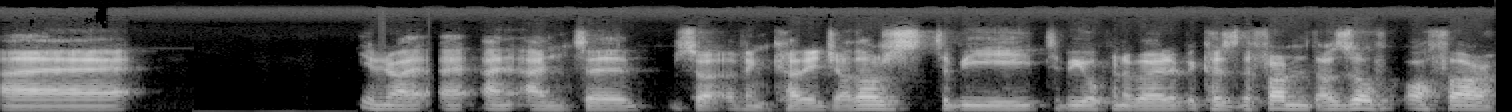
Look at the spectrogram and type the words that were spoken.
Uh, you know, and, and to sort of encourage others to be to be open about it because the firm does offer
